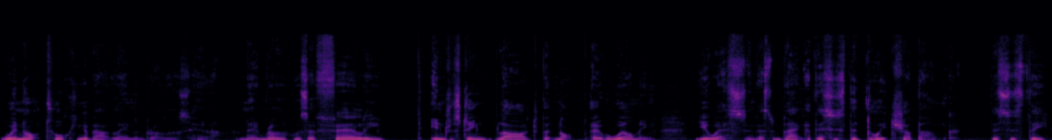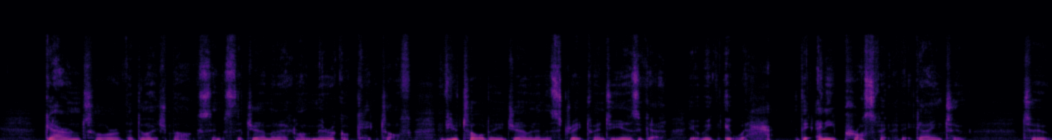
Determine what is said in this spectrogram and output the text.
We're not talking about Lehman Brothers here. Lehman Brothers was a fairly interesting, large, but not overwhelming US investment bank. This is the Deutsche Bank. This is the guarantor of the Deutsche Mark since the German economic miracle kicked off. If you told any German in the street 20 years ago it would, it would ha- the, any prospect of it going to to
